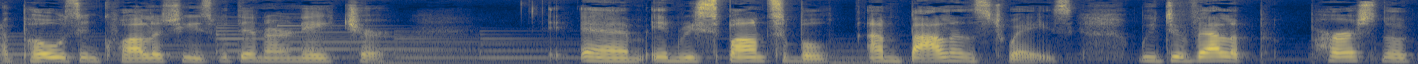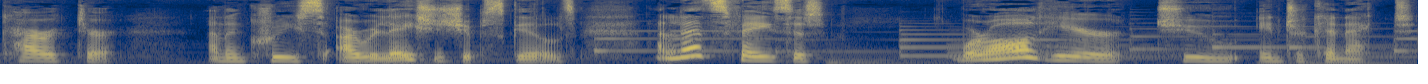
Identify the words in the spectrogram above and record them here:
opposing qualities within our nature um, in responsible and balanced ways, we develop personal character and increase our relationship skills. And let's face it, we're all here to interconnect.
